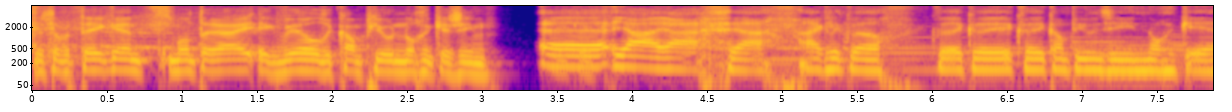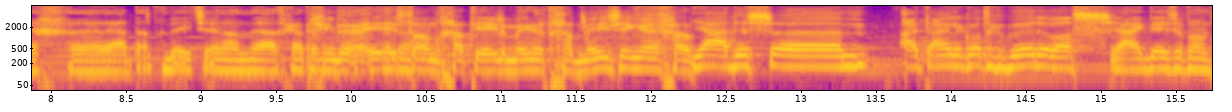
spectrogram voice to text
Dus dat betekent, Monterrey, ik wil de kampioen nog een keer zien. Uh, ja, ja, ja, eigenlijk wel. Ik wil, ik wil, ik wil je kampioen zien nog een keer. Uh, ja, dat een beetje. En dan, ja, het gaat, er, is dan, gaat die hele menigte gaat meezingen? Gaat... Ja, dus uh, uiteindelijk wat er gebeurde was... Ja, ik deed gewoon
